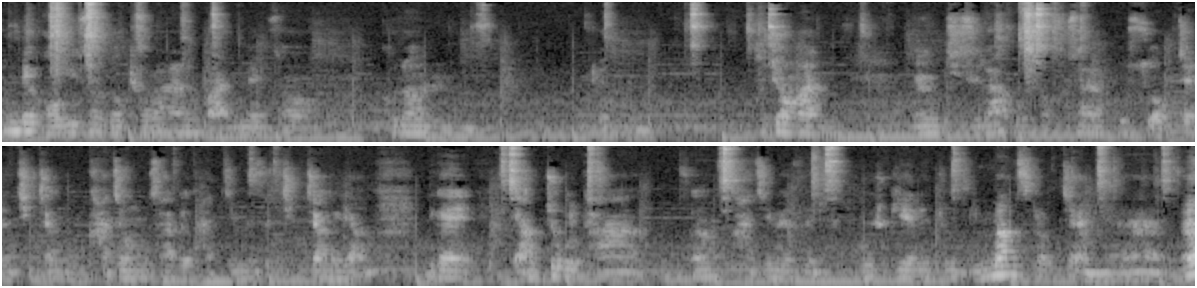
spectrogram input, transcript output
근데 거기서 너 결혼하는 거 알면서 그런 좀 부정한 음, 짓을 하고서 그 사람 볼 수 없잖아 직장 가정사를 가지면서 직장을 양 네가 양쪽을 다 응, 가지면서 이렇게 보기에는 좀 민망스럽지 않냐 응? 네.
